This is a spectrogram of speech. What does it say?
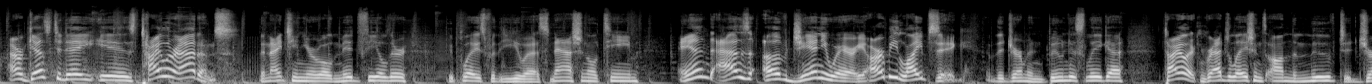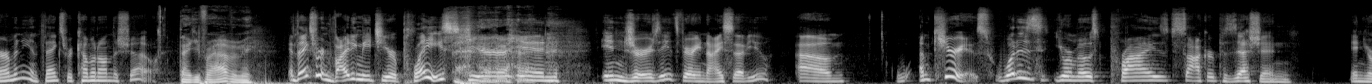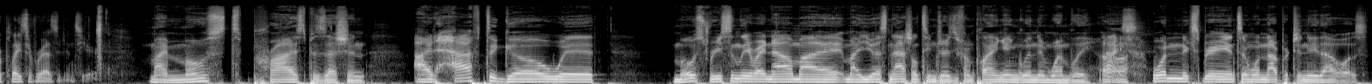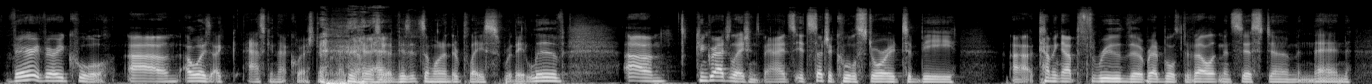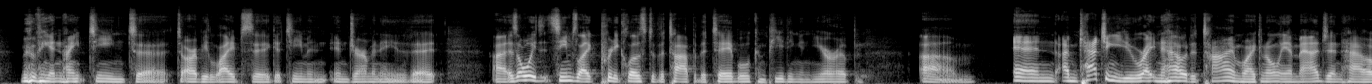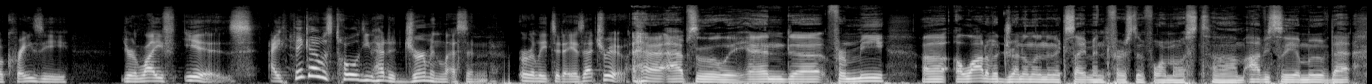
Our guest today is Tyler Adams, the 19 year old midfielder who plays for the U.S. national team. And as of January, RB Leipzig of the German Bundesliga. Tyler, congratulations on the move to Germany and thanks for coming on the show. Thank you for having me. And thanks for inviting me to your place here in in Jersey. It's very nice of you. Um, I'm curious, what is your most prized soccer possession in your place of residence here? My most prized possession, I'd have to go with most recently right now my my U.S. national team jersey from playing England in Wembley. Uh, nice. Uh, what an experience and what an opportunity that was. Very very cool. Um, I was like, asking that question when I come to visit someone in their place where they live. Um, congratulations, man! It's it's such a cool story to be uh, coming up through the Red Bulls development system and then moving at 19 to to RB Leipzig, a team in in Germany that uh, is always it seems like pretty close to the top of the table, competing in Europe. Um, and I'm catching you right now at a time where I can only imagine how crazy your life is. I think I was told you had a German lesson early today. Is that true? Absolutely. And uh, for me, uh, a lot of adrenaline and excitement, first and foremost. Um, obviously, a move that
